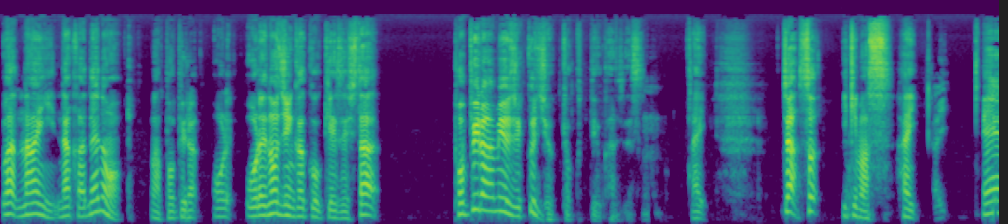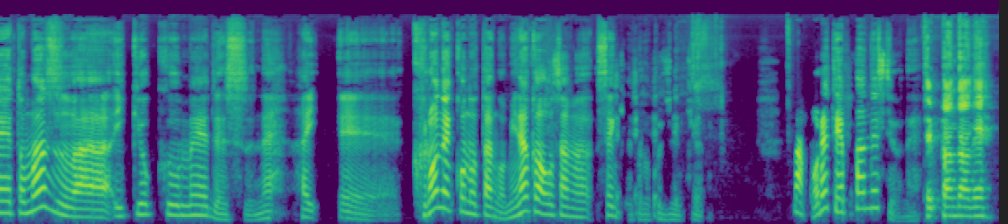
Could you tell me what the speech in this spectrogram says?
はない中での、まあ、ポピュラー、俺、俺の人格を形成した、ポピュラーミュージック10曲っていう感じです。はい。じゃあ、そ、いきます。はい。はい。えっ、ー、と、まずは1曲目ですね。はい。えー、黒猫の単語、皆川治 1969。まあ、これ鉄板ですよね。鉄板だね。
